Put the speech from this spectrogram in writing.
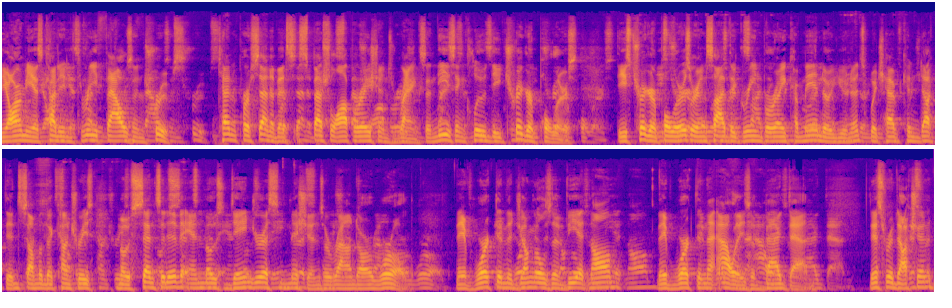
The Army is cutting 3,000 troops, 10% of its special operations ranks, and these include the trigger pullers. These trigger pullers are inside the Green Beret commando units, which have conducted some of the country's most sensitive and most dangerous missions around our world. They've worked in the jungles of Vietnam, they've worked in the alleys of Baghdad. This reduction,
